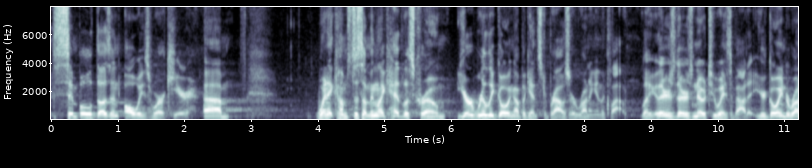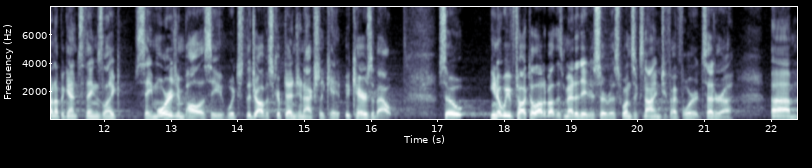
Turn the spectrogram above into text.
simple doesn't always work here. Um, when it comes to something like headless Chrome, you're really going up against a browser running in the cloud. Like there's there's no two ways about it. You're going to run up against things like same origin policy, which the JavaScript engine actually ca cares about. So, you know, we've talked a lot about this metadata service, 169, 254, et cetera. Um,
